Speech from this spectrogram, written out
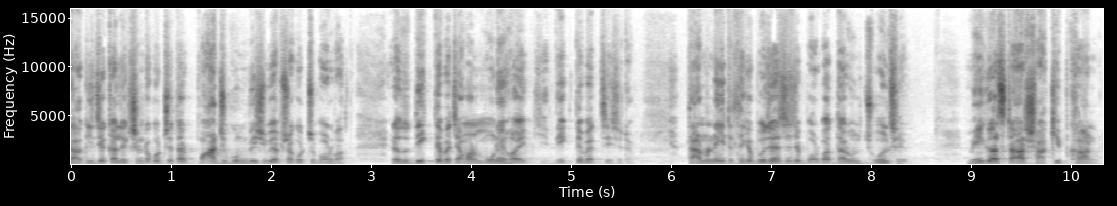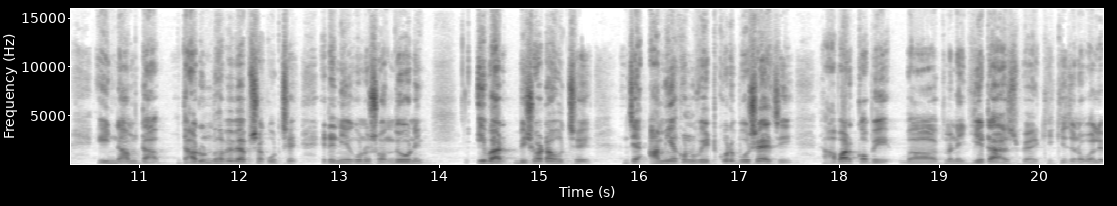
দাগি যে কালেকশনটা করছে, তার পাঁচ গুণ বেশি ব্যবসা করছে বরবাদ। এটা তো দেখতে পাচ্ছি, আমার মনে হয় কি, দেখতে পাচ্ছি সেটা। তার মানে এটা থেকে বোঝা যাচ্ছে যে, বরবাদ দারুণ চলছে। মেগা স্টার শাকিব খান, এই নামটা দারুণভাবে ব্যবসা করছে, এটা নিয়ে কোনো সন্দেহ নেই। এবার বিষয়টা হচ্ছে যে, আমি এখন ওয়েট করে বসে আছি, আবার কবে মানে ইয়েটা আসবে আর কি, কী যেন বলে?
